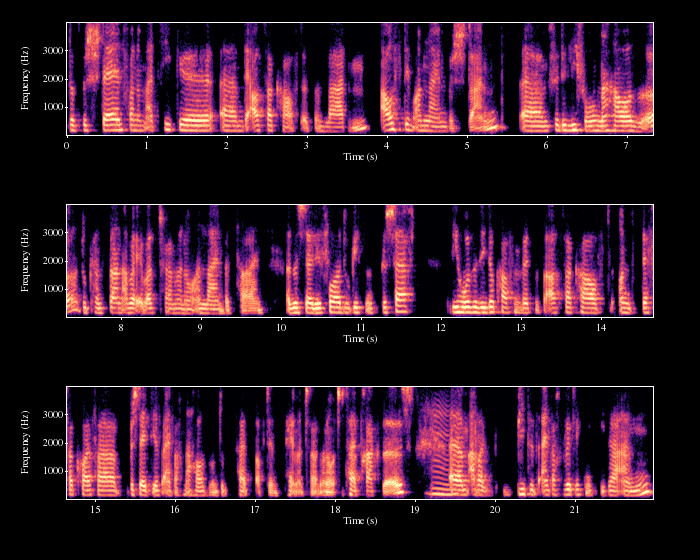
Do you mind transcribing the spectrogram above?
das Bestellen von einem Artikel, ähm, der ausverkauft ist im Laden, aus dem Online-Bestand ähm, für die Lieferung nach Hause. Du kannst dann aber übers Terminal online bezahlen. Also stell dir vor, du gehst ins Geschäft, die Hose, die du kaufen willst, ist ausverkauft und der Verkäufer bestellt dir es einfach nach Hause und du bezahlst auf dem Payment Terminal. Total praktisch, mhm. ähm, aber bietet einfach wirklich nicht wieder an.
